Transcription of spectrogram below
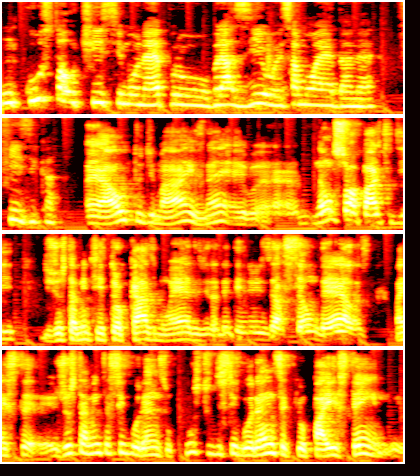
um custo altíssimo, né, para o Brasil, essa moeda, né, física. É alto demais, né? Não só a parte de, de justamente trocar as moedas, da deteriorização delas, mas justamente a segurança, o custo de segurança que o país tem,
